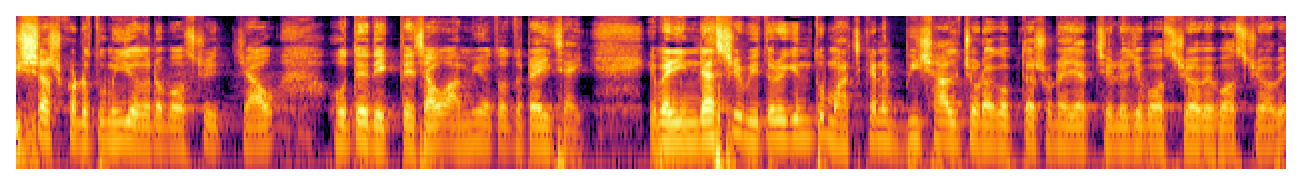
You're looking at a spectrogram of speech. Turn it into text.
বিশ্বাস করো, তুমি যতটা বস্ত্রী চাও, হতে দেখতে চাও, আমিও ততটাই চাই। এবার ইন্ডাস্ট্রির ভিতরে কিন্তু মাঝখানে বিশাল চোরাগপ্তা শোনা যাচ্ছিল যে বস্ত্রী হবে বস্ত্রী হবে।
